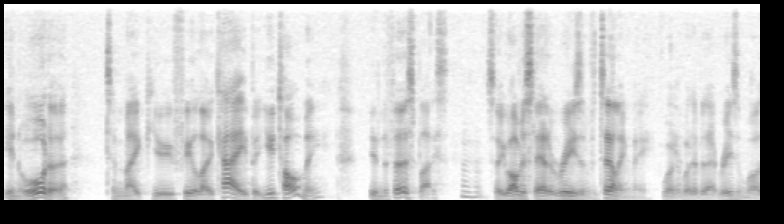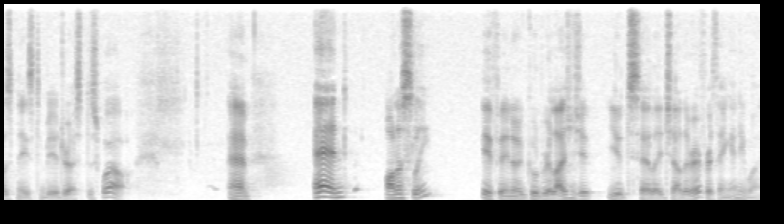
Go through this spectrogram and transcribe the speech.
in order to make you feel okay. But you told me in the first place. So you obviously had a reason for telling me. What, Yeah. Whatever that reason was needs to be addressed as well. Um, and honestly, if in a good relationship, you'd tell each other everything anyway.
